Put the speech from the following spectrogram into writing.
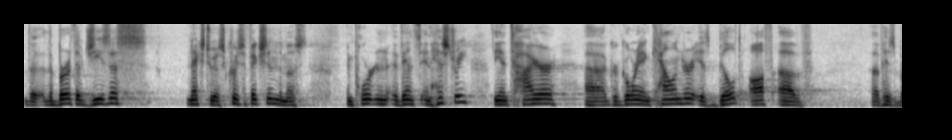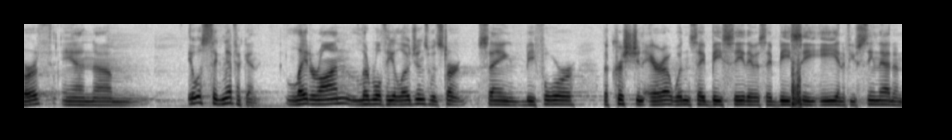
the, the birth of Jesus next to his crucifixion, the most important events in history. The entire uh, Gregorian calendar is built off of, of his birth. And um, it was significant. Later on, liberal theologians would start saying before the Christian era, wouldn't say BC, they would say BCE. And if you've seen that in,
